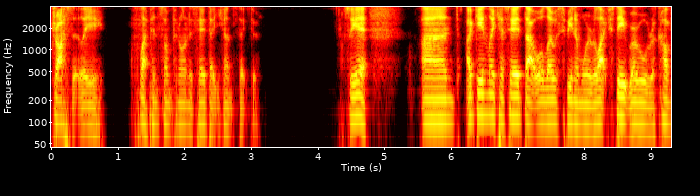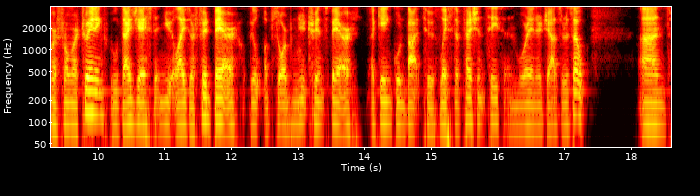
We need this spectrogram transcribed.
drastically flipping something on its head that you can't stick to. So yeah, and again, like I said, that will allow us to be in a more relaxed state where we'll recover from our training, we'll digest and utilize our food better, we'll absorb nutrients better. Again, going back to less deficiencies and more energy as a result. And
